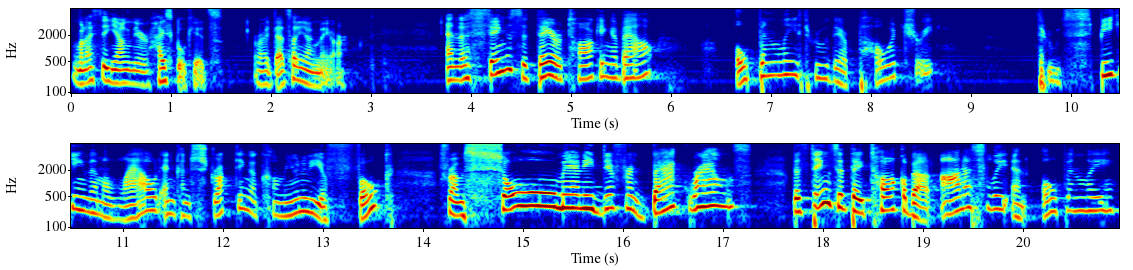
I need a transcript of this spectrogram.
When I say young, they're high school kids, right? That's how young they are. And the things that they are talking about openly through their poetry, through speaking them aloud and constructing a community of folk from so many different backgrounds, the things that they talk about honestly and openly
